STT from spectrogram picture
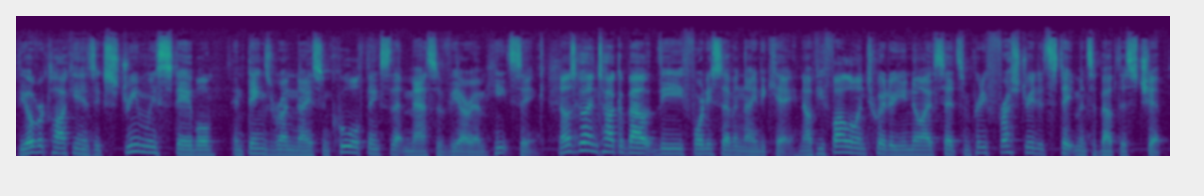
the overclocking is extremely stable, and things run nice and cool thanks to that massive VRM heatsink. Now let's go ahead and talk about the 4790K. Now if you follow on Twitter, you know I've said some pretty frustrated statements about this chip.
